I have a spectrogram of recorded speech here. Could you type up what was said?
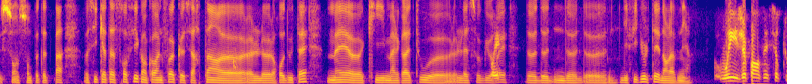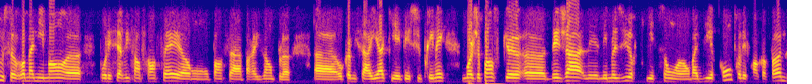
sont, sont peut-être pas aussi catastrophiques, encore une fois, que certains le redoutaient, mais qui malgré tout laissent augurer de, de, de, de difficultés dans l'avenir. Oui, je pense, et surtout ce remaniement euh, pour les services en français, euh, on pense à, par exemple euh, au commissariat qui a été supprimé. Moi, je pense que déjà les, les, mesures qui sont, on va dire, contre les francophones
